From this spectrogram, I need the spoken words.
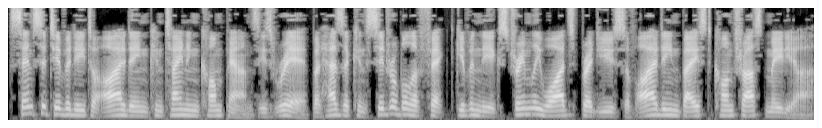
Sensitivity to iodine-containing compounds is rare but has a considerable effect given the extremely widespread use of iodine-based contrast media.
